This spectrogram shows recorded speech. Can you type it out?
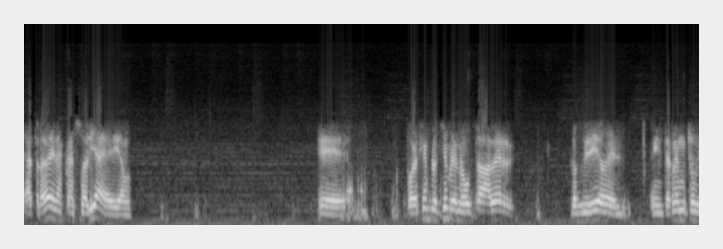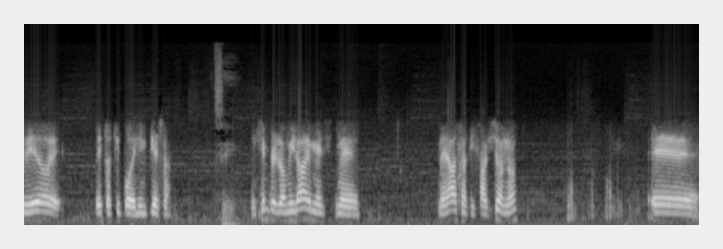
a través de las casualidades, digamos. Eh, por ejemplo, siempre me gustaba ver los videos del, en internet, muchos videos de, estos tipos de limpieza. Sí. Y siempre los miraba y me, me, me daba satisfacción, ¿no? Eh,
